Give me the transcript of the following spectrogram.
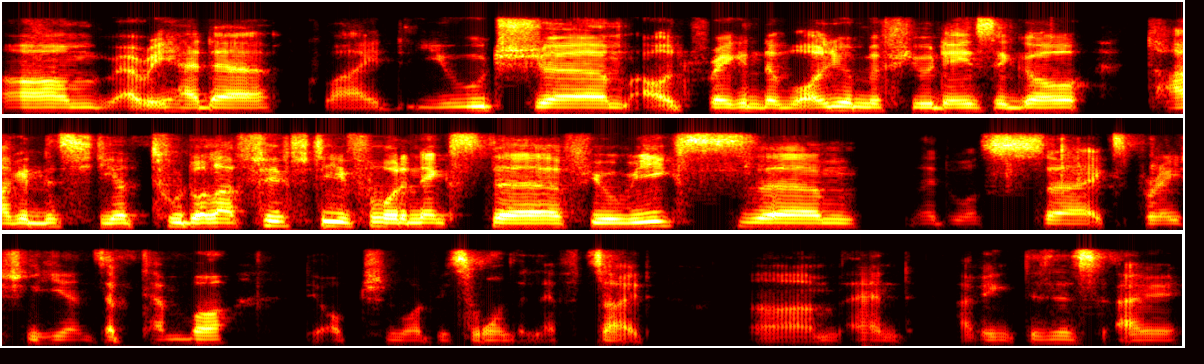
um, where we had a quite huge um, outbreak in the volume a few days ago. Target is here two dollar fifty for the next uh, few weeks. Um, it was uh, expiration here in September. The option what we saw on the left side, um, and I think this is I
